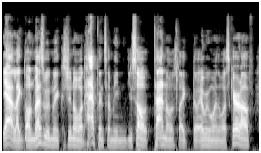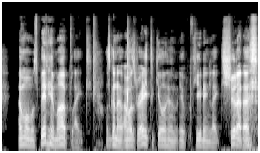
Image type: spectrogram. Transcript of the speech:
yeah like don't mess with me because you know what happens i mean you saw thanos like though everyone was scared of i almost beat him up like i was gonna i was ready to kill him if he didn't like shoot at us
